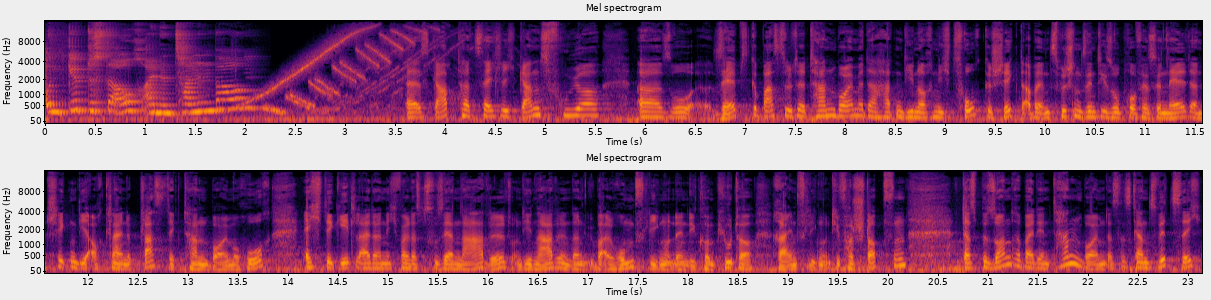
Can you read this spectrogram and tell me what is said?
Und gibt es da auch einen Tannenbaum? Äh, es gab tatsächlich ganz früher äh, so selbstgebastelte Tannenbäume, da hatten die noch nichts hochgeschickt, aber inzwischen sind die so professionell, dann schicken die auch kleine Plastiktannenbäume hoch. Echte geht leider nicht, weil das zu sehr nadelt und die Nadeln dann überall rumfliegen und in die Computer reinfliegen und die verstopfen. Das Besondere bei den Tannenbäumen, das ist ganz witzig,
